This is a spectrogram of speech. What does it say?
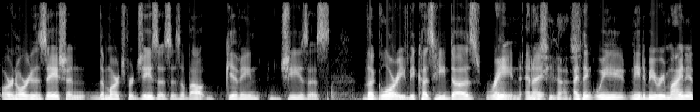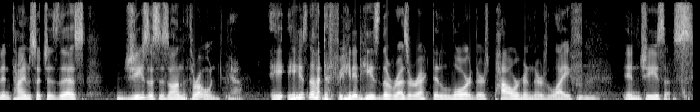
or an organization. The March for Jesus is about giving Jesus the glory because he does reign. And Yes, I, he does. I think we need to be reminded in times such as this, Jesus is on the throne. Yeah. He, he's not defeated. He's the resurrected Lord. There's power and there's life Hmm. in Jesus.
